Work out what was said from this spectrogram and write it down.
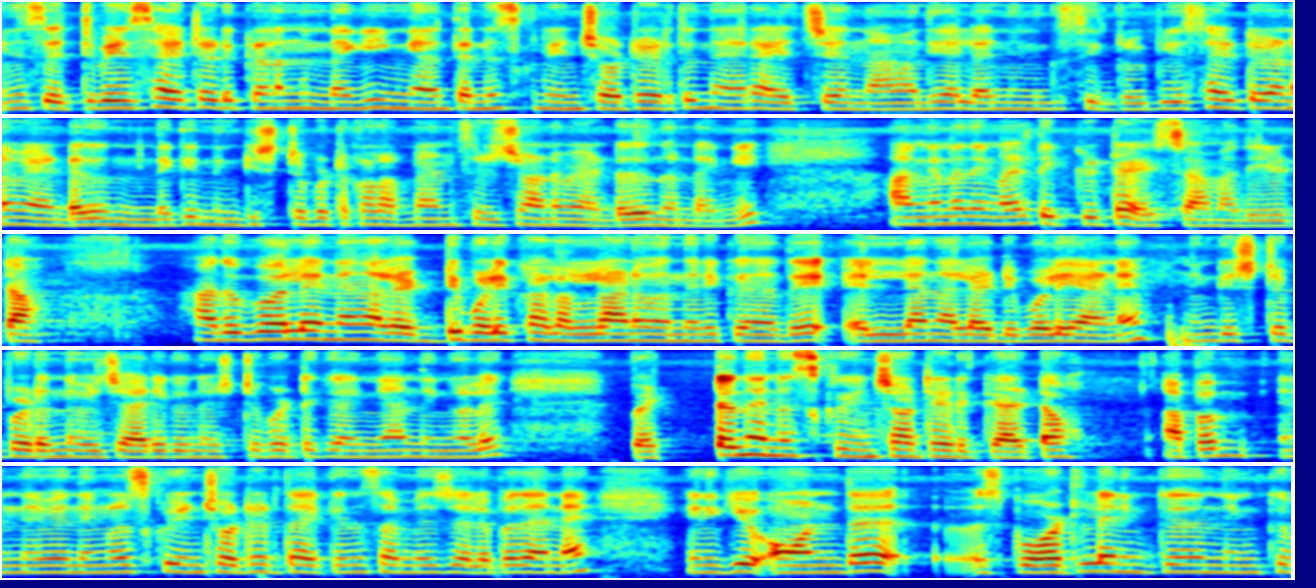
ഇനി സെറ്റ് പീസ് ആയിട്ട് എടുക്കണമെന്നുണ്ടെങ്കിൽ ഇങ്ങനെ തന്നെ സ്ക്രീൻഷോട്ട് എടുത്ത് നേരെ അയച്ചു തന്നാൽ മതി. അല്ലെങ്കിൽ നിങ്ങൾക്ക് സിംഗിൾ പീസ് ആയിട്ട് വേണം വേണ്ടതെന്നുണ്ടെങ്കിൽ നിങ്ങൾക്ക് ഇഷ്ടപ്പെട്ട കളറിനനുസരിച്ചാണ് വേണ്ടതെന്നുണ്ടെങ്കിൽ അങ്ങനെ നിങ്ങൾ ടിക്കറ്റ് അയച്ചാൽ മതി കേട്ടോ. അതുപോലെ തന്നെ നല്ല അടിപൊളി കളറിലാണ് വന്നിരിക്കുന്നത്. എല്ലാം നല്ല അടിപൊളിയാണ്. നിങ്ങൾക്ക് ഇഷ്ടപ്പെടുന്നു വിചാരിക്കുന്നു. ഇഷ്ടപ്പെട്ട് കഴിഞ്ഞാൽ നിങ്ങൾ പെട്ടെന്ന് തന്നെ സ്ക്രീൻഷോട്ട് എടുക്കുക കേട്ടോ. അപ്പം നിങ്ങൾ സ്ക്രീൻഷോട്ട് എടുത്ത് അയക്കുന്ന സമയത്ത് ചിലപ്പോൾ തന്നെ എനിക്ക് ഓൺ ദ സ്പോട്ടിൽ എനിക്ക് നിങ്ങൾക്ക്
